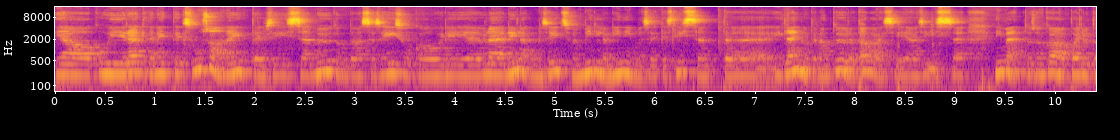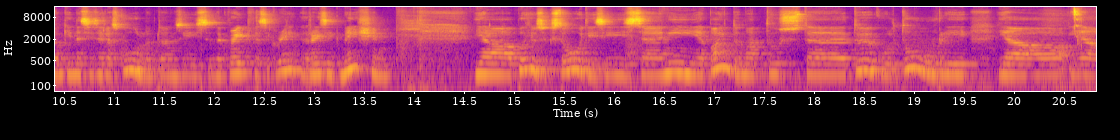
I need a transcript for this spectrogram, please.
ja kui rääkida näiteks USA näitel, siis möödunud aasta seisuga oli üle neljakümne seitsme miljoni inimese, kes lihtsalt äh, ei läinud enam tööle tagasi ja siis äh, nimetus on ka, paljud on kindlasti sellest kuulnud, on siis The Great Resignation ja põhjuseks toodi siis äh, nii paindumatust, äh, töökultuuri ja, ja,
